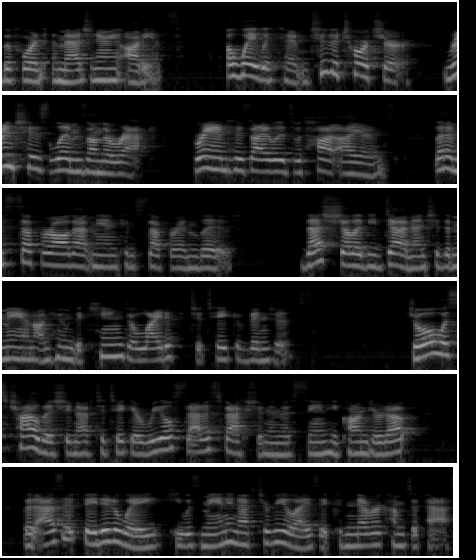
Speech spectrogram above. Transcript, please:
before an imaginary audience. Away with him, to the torture! Wrench his limbs on the rack! Brand his eyelids with hot irons! Let him suffer all that man can suffer and live. Thus shall it be done unto the man on whom the king delighteth to take vengeance. Joel was childish enough to take a real satisfaction in this scene he conjured up, but as it faded away, he was man enough to realize it could never come to pass,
